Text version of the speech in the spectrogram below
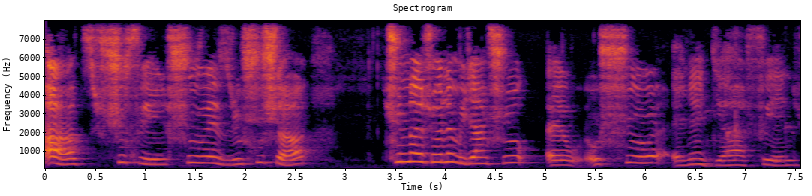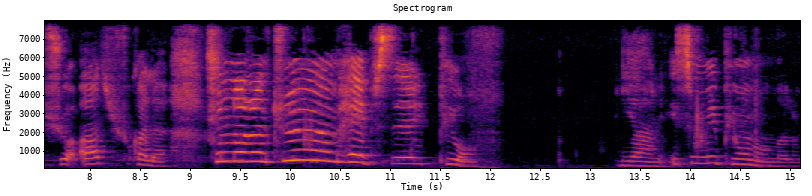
at, şu fil, şu vezir, şu şah. Şunları söylemeyeceğim. Şu e, şu e, neydi ya fil, şu at, şu kale. Şunların tüm hepsi piyon. Yani ismi piyon onların.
